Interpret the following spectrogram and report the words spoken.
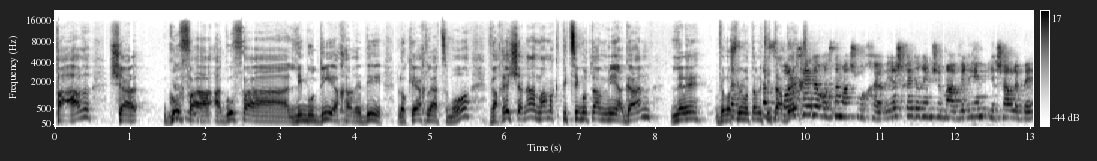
פער, שהגוף, נכון. ה, הגוף הלימודי החרדי לוקח לעצמו, ואחרי שנה, מה מקפיצים אותם מהגן ל... ורושמים אותם לכיתה ב'? אז כל חדר עושה משהו אחר. יש חדרים שמעבירים ישר לב',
